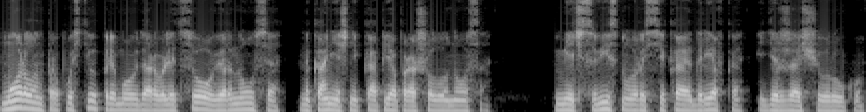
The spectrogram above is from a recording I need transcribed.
Морланд пропустил прямой удар в лицо, увернулся, наконечник копья прошел у носа. Меч свистнул, рассекая древко и держащую руку.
